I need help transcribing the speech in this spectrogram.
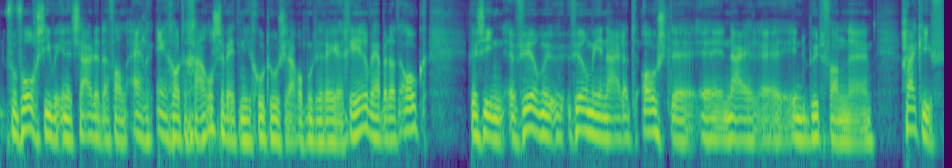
vervolgens zien we in het zuiden daarvan eigenlijk één grote chaos. Ze weten niet goed hoe ze daarop moeten reageren. We hebben dat ook gezien veel meer, veel meer naar het oosten, eh, naar, eh, in de buurt van eh, Kharkiv,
